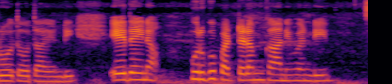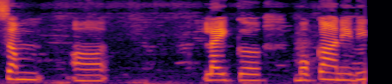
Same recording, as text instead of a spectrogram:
గ్రోత్ అవుతాయండి. ఏదైనా పురుగు పట్టడం కానివ్వండి సమ్ లైక్ మొక్క అనేది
